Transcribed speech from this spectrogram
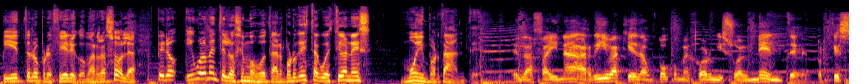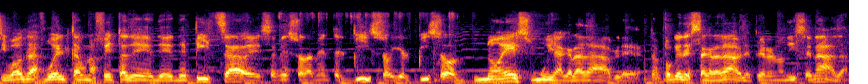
Pietro prefiere comerla sola, pero igualmente lo hacemos votar porque esta cuestión es muy importante. La faina arriba queda un poco mejor visualmente, porque si vos das vuelta a una feta de, pizza, eh, se ve solamente el piso y el piso no es muy agradable, tampoco es desagradable, pero no dice nada.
